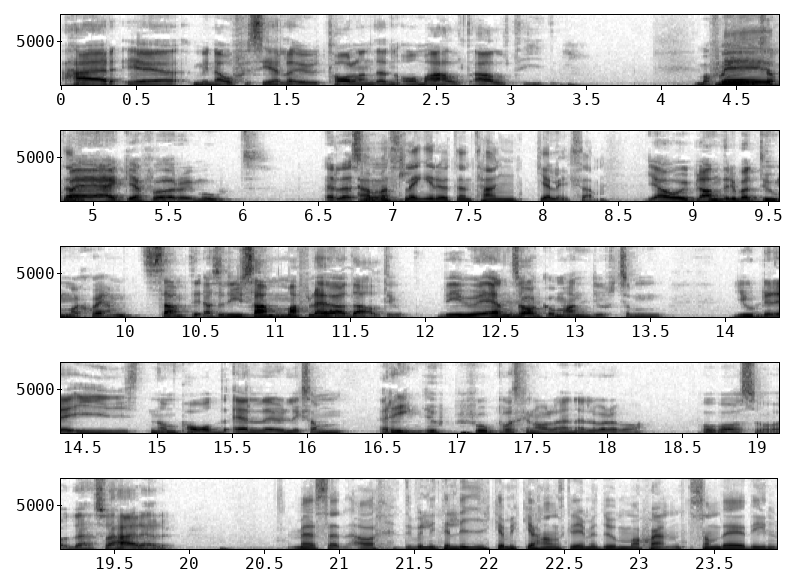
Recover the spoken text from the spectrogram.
här är mina officiella uttalanden om allt, alltid. Man får ju Nej, liksom utan- väga för och emot. Eller så. Ja, man slänger ut en tanke liksom. Ja, och ibland är det bara dumma skämt samtidigt. Alltså det är ju samma flöde alltihop. Det är ju en Mm. sak om han gjort som, gjorde det i någon podd eller liksom ringde upp fotbollskanalen eller vad det var. Och var så, det, så här är det. Men sen, ja, det är väl inte lika mycket hans grej med dumma skämt som det är din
